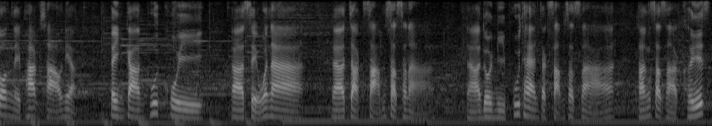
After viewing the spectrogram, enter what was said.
ต้นในภาคเช้าเนี่ยเป็นการพูดคุยเสวนานะจาก 3 ศาสนานะโดยมีผู้แทนจาก 3 ศาสนา ทั้งศาสนาคริสต์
